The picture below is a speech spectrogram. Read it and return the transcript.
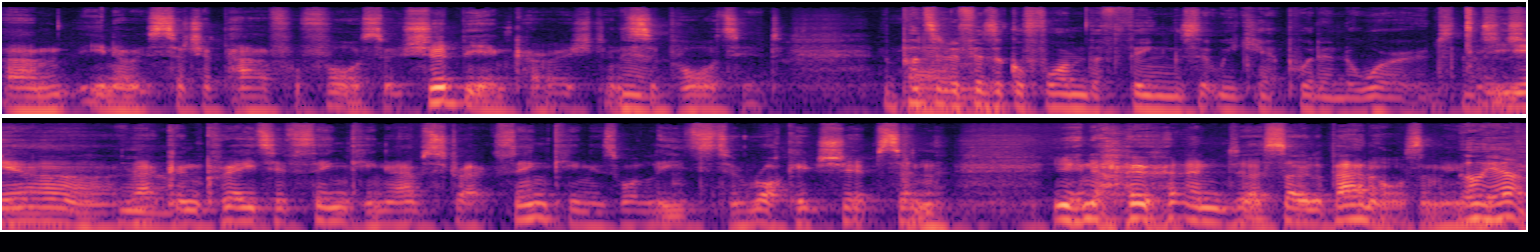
Um, you know, it's such a powerful force. So it should be encouraged and Yeah. supported. It puts um, into physical form the things that we can't put into words. Yeah, that can creative thinking, abstract thinking is what leads to rocket ships and, you know, and uh, solar panels. I mean, Oh yeah.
